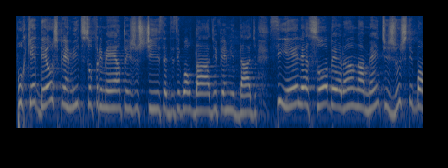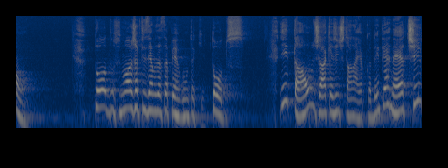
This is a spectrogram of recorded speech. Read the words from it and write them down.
Porque Deus permite sofrimento, injustiça, desigualdade, enfermidade, se Ele é soberanamente justo e bom. Todos nós já fizemos essa pergunta aqui, todos. Então, já que a gente está na época da internet,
